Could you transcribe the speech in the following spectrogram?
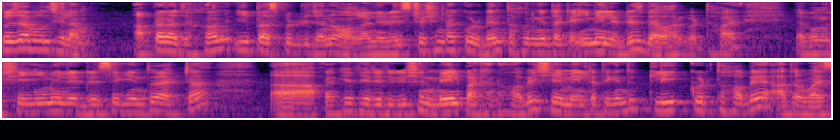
তো যা বলছিলাম, আপনারা যখন ই পাসপোর্টের জন্য অনলাইনে রেজিস্ট্রেশনটা করবেন, তখন কিন্তু একটা ইমেল অ্যাড্রেস ব্যবহার করতে হয় এবং সেই ইমেল অ্যাড্রেসে কিন্তু একটা আপনাকে ভেরিফিকেশন মেল পাঠানো হবে। সেই মেলটাতে কিন্তু ক্লিক করতে হবে আদারওয়াইজ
